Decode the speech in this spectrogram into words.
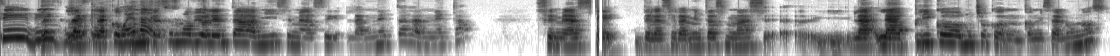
sí, la, la, comunicación no violenta a mí se me hace, la neta, la neta, se me hace de las herramientas más, eh, la, la aplico mucho con, con mis alumnos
